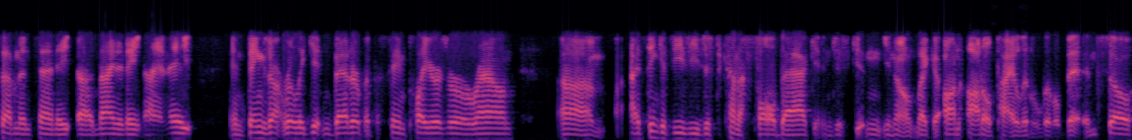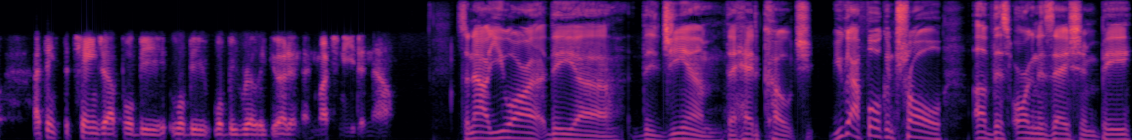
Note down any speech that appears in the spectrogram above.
seven and ten, eight, uh, nine and eight, nine and eight, and things aren't really getting better, but the same players are around. Um, I think it's easy just to kind of fall back and just getting, you know, like on autopilot a little bit. And so I think the change up will be will be will be really good and, and much needed now. So now you are the uh, the GM, the head coach. You got full control of this organization. B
